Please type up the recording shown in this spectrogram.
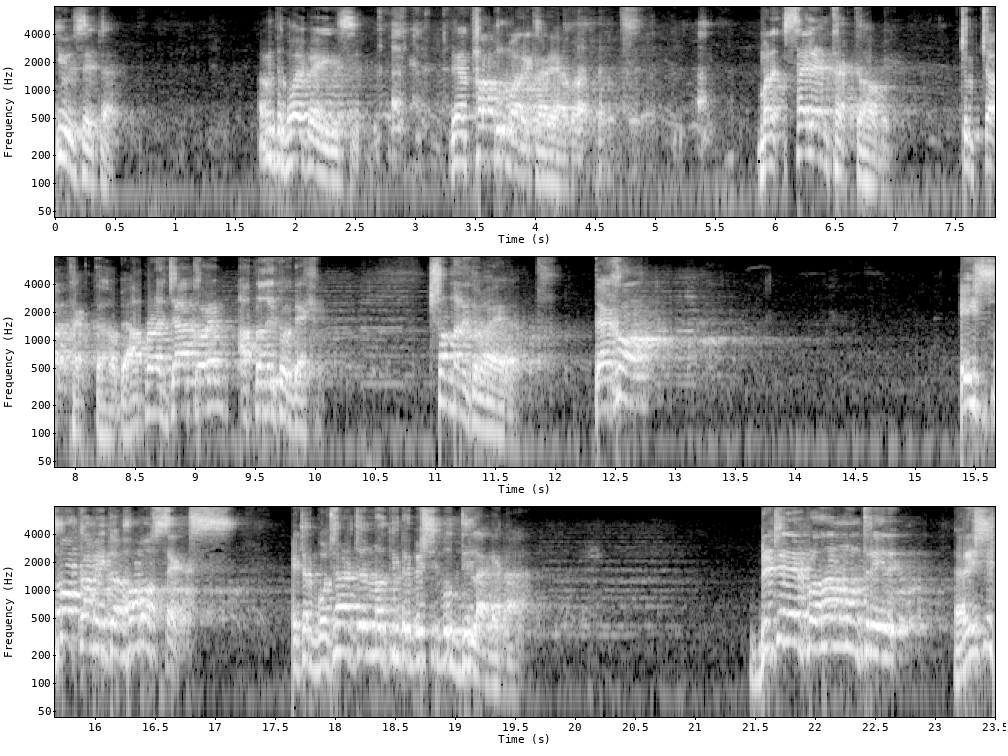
কি হয়েছে এটা? আমি তো ভয় পেয়ে গেছি। ঠাকুর মারে কারে আবার। মানে সাইলেন্ট থাকতে হবে, চুপচাপ থাকতে হবে। আপনারা যা করেন, আপনাদেরকেও দেখে সম্মানিত ভাইয়েরা এখন এই সমকামিত হোমোসেক্স এটা বোঝার জন্য কিন্তু বেশি বুদ্ধি লাগে না। ব্রিটেনের প্রধানমন্ত্রী ঋষি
